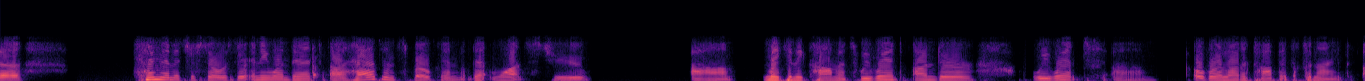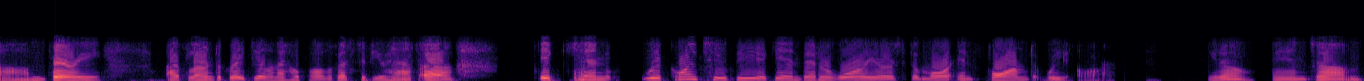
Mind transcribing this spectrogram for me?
uh, 10 minutes or so. Is there anyone that uh, hasn't spoken that wants to um, make any comments? We went under, we went um, over a lot of topics tonight. Um, very I've learned a great deal, and I hope all the rest of you have. Uh, it can we're going to be again better warriors the more informed we are. You know, and um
